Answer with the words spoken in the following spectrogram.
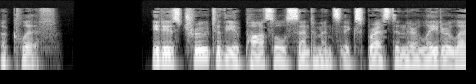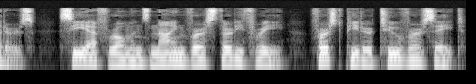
a cliff. It is true to the apostles' sentiments expressed in their later letters, cf. Romans 9 verse 33, 1 Peter 2 verse 8.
